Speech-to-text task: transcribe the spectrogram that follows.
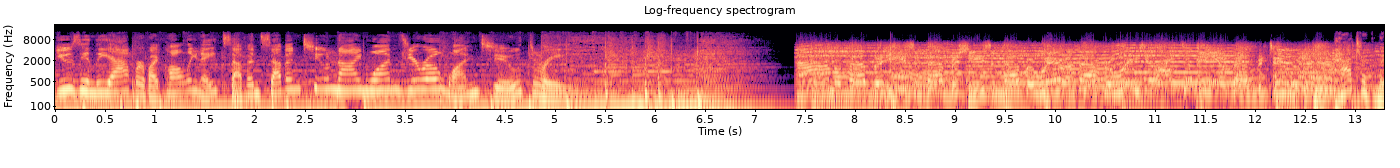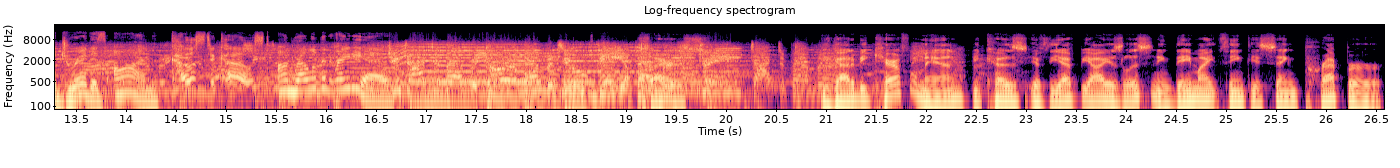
using the app or by calling 877 291 0123. I'm a pepper, he's a pepper, she's a pepper, we're a pepper. Wouldn't you like to be a pepper too? Patrick Madrid is on Coast to Coast on Relevant Radio. Drink Dr. Pepper, you're a pepper too. Be a pepper. Cyrus. Drink Dr. Pepper. You got to be careful, man, because if the FBI is listening, they might think it's saying prepper.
